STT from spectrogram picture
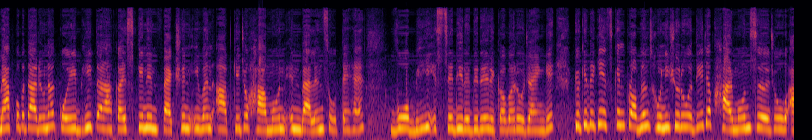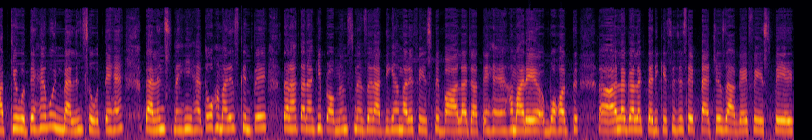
मैं आपको बता रही हूँ ना, कोई भी तरह का स्किन इन्फेक्शन इवन आपके जो हार्मोन इनबैलेंस होते हैं, वो भी इससे धीरे धीरे रिकवर हो जाएँगे। क्योंकि देखिए स्किन प्रॉब्लम्स होनी शुरू होती है जब हार्मोन्स जो आपके होते हैं, वो इनबैलेंस होते हैं बैलेंस नहीं है तो हमारे स्किन पे तरह तरह की प्रॉब्लम्स नज़र आती है। हमारे फेस पे बाल आ जाते हैं, हमारे बहुत अलग अलग तरीके से जैसे पैचेस आ गए फेस पे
